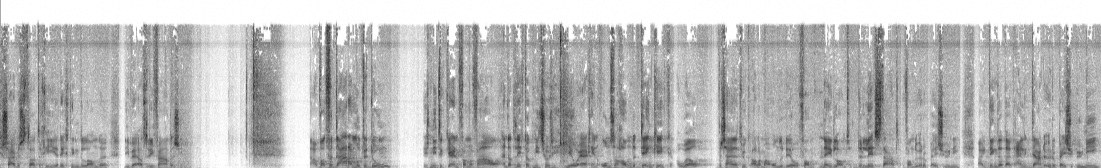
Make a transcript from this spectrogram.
cyberstrategieën richting de landen die wij als rivalen zien. Nou, wat we daaraan moeten doen, is niet de kern van mijn verhaal. En dat ligt ook niet zo heel erg in onze handen, denk ik. Hoewel, we zijn natuurlijk allemaal onderdeel van Nederland, de lidstaat van de Europese Unie. Maar ik denk dat uiteindelijk daar de Europese Unie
